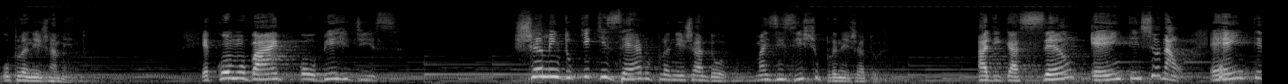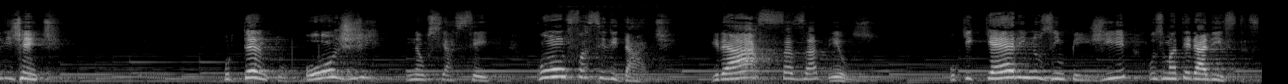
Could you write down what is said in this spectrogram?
o planejamento? É como Colbir diz: chamem do que quiser o planejador, mas existe o planejador. A ligação é intencional, é inteligente. Portanto, hoje não se aceita com facilidade, graças a Deus, o que querem nos impedir os materialistas,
